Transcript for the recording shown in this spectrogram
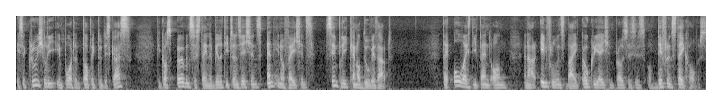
is a crucially important topic to discuss because urban sustainability transitions and innovations simply cannot do without. They always depend on and are influenced by co-creation processes of different stakeholders.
